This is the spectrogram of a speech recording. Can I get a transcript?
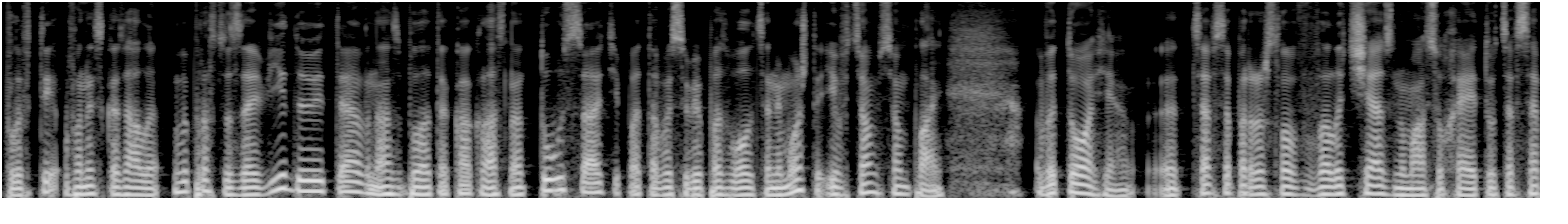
пливти, вони сказали: ви просто завідуєте, в нас була така класна туса, типа, та ви собі дозволити не можете, і в цьому всьому плані. В ітогі е, це все переросло в величезну масу хейту, це все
